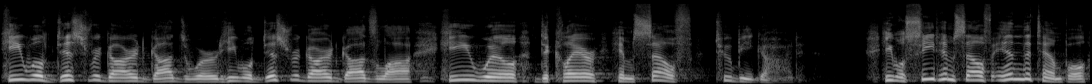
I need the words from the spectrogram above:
He will disregard God's word. He will disregard God's law. He will declare himself to be God. He will seat himself in the temple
